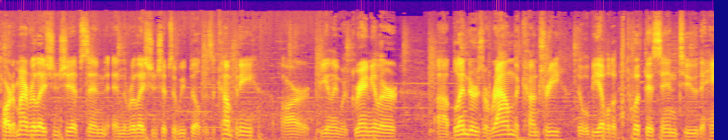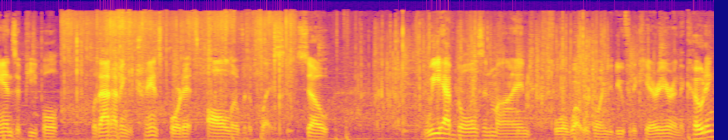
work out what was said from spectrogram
part of my relationships and, and the relationships that we've built as a company are dealing with granular uh, blenders around the country that will be able to put this into the hands of people without having to transport it all over the place. So we have goals in mind for what we're going to do for the carrier and the coating.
